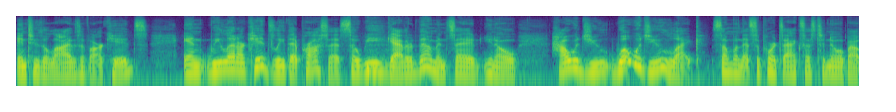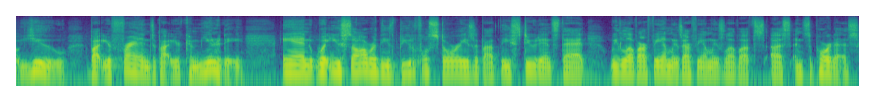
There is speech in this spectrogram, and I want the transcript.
into the lives of our kids. And we let our kids lead that process. So we mm-hmm. gathered them and said, you know, how would you what would you like someone that supports access to know about you, about your friends, about your community? And what you saw were these beautiful stories about these students that we love our families, our families love us, us and support us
